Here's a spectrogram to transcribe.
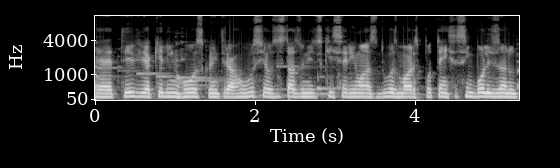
é, teve aquele enrosco entre a Rússia e os Estados Unidos que seriam as duas maiores potências, simbolizando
